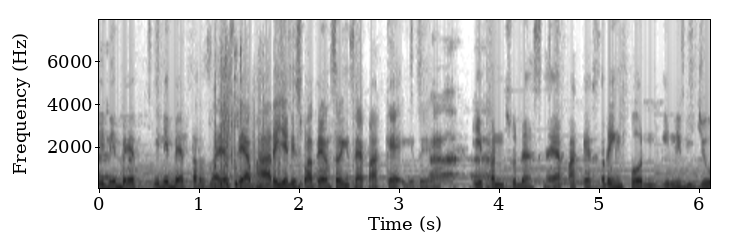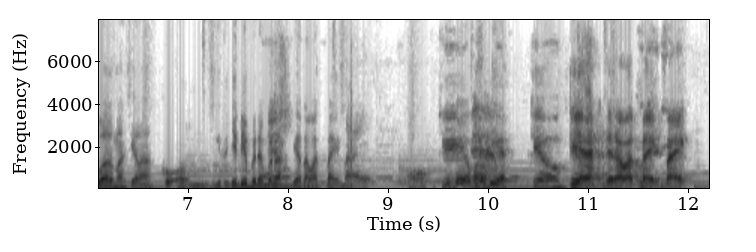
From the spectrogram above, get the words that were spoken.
ini bet ini better saya setiap hari jadi sepatu yang sering saya pakai gitu ya. Uh, uh. Even sudah saya pakai sering pun ini dijual masih laku om gitu. Jadi benar-benar yes. dirawat baik-baik. Oke. Okay. Gitu ya Om ya. Oke oke. Iya dirawat baik-baik.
